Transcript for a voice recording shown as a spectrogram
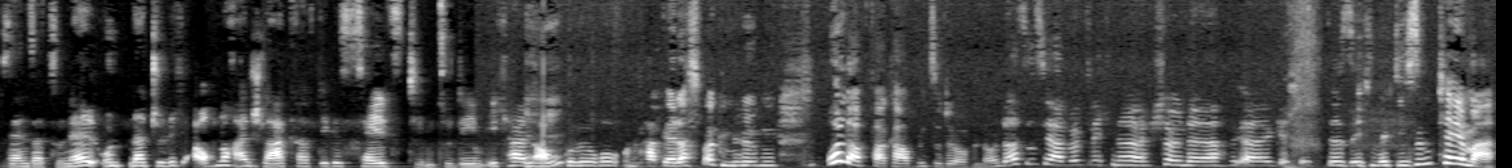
sensationell und natürlich auch noch ein schlagkräftiges Sales-Team, zu dem ich halt mhm. auch gehöre und habe ja das Vergnügen, Urlaub verkaufen zu dürfen. Und das ist ja wirklich eine schöne äh, Geschichte, sich mit diesem Thema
